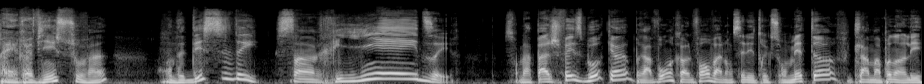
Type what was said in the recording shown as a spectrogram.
ben, revient souvent, on a décidé, sans rien dire, sur la page Facebook, hein, bravo, encore une fois, on va annoncer des trucs sur Meta, clairement pas dans les,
